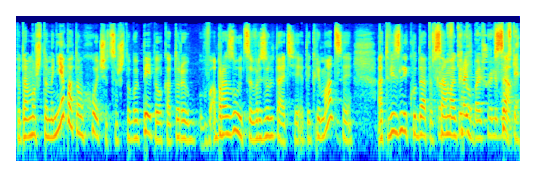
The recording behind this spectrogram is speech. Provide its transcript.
Потому что мне потом хочется, чтобы пепел, который образуется в результате этой кремации, отвезли куда-то в самое красивое... Сам...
